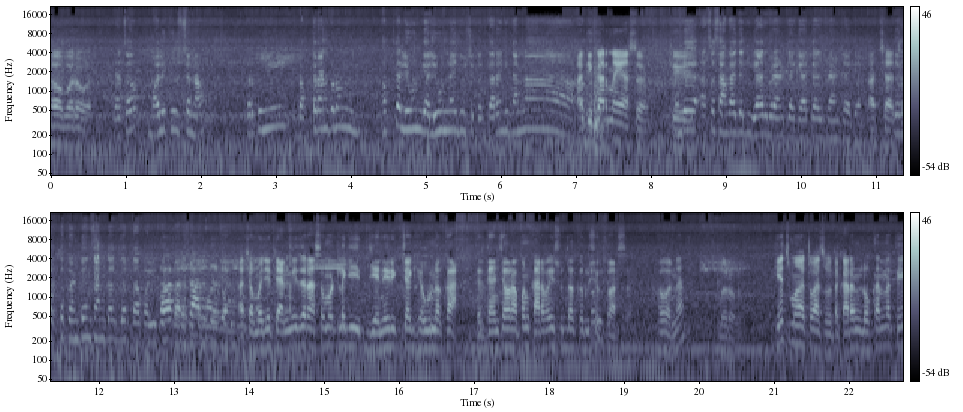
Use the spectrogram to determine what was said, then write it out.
हो बरोबर. त्याचं मॉलिक्युल्सचं नाव. तर तुम्ही डॉक्टरांकडून फक्त लिहून घ्या लिहून नाही देऊ शकत कारण की त्यांना अधिकार नाही असं म्हणजे ते असं सांगायचं की ह्याच ब्रँडच्या घ्या त्याच ब्रँडच्या घ्या. अच्छा ते अच्छा फक्त कंटेंट सांगतात जर ताप आली तर पॅरासिटामॉल घ्या. अच्छा म्हणजे त्यांनी जर असं म्हटलं की जेनेरिकच्या घेऊ नका तर त्यांच्यावर आपण कारवाई सुद्धा करू शकतो असं. हो ना? बरोबर. हेच महत्वाचं होतं कारण लोकांना ते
